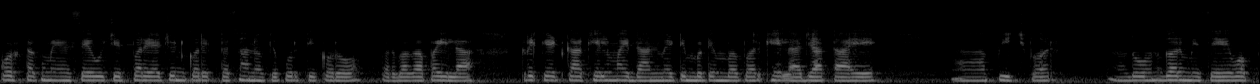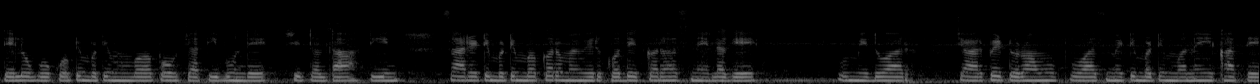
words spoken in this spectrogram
कोष्टक मे से उचित पर्याय चुनकर एक स्थानों की पूर्ती करो. तर बघा पहिला क्रिकेट का खेल मैदान में टिंब टिंब पर खेला जाता है. पीच पर. दोन गरमीचे वपते लोगो को पौचाती बुंदे शीतलता तीन सारे टिंबटिंब कर्मवीर को देखकर हंसने लगे उम्मीदवार चार पेटोराम उपवास में टिंबटिंब नाही नहीं खाते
